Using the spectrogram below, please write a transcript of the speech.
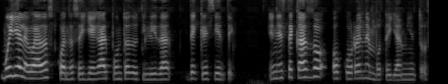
muy elevados cuando se llega al punto de utilidad decreciente. En este caso ocurren embotellamientos.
